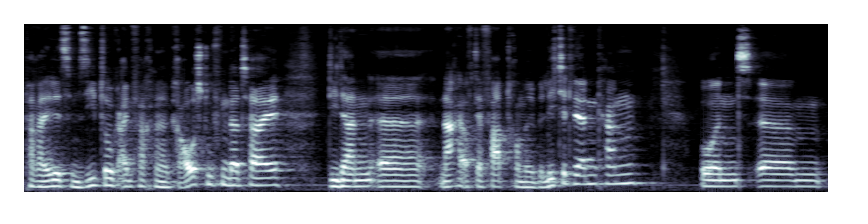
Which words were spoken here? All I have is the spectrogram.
parallel zum Siebdruck einfach eine Graustufendatei, die dann äh, nachher auf der Farbtrommel belichtet werden kann. Und ähm,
